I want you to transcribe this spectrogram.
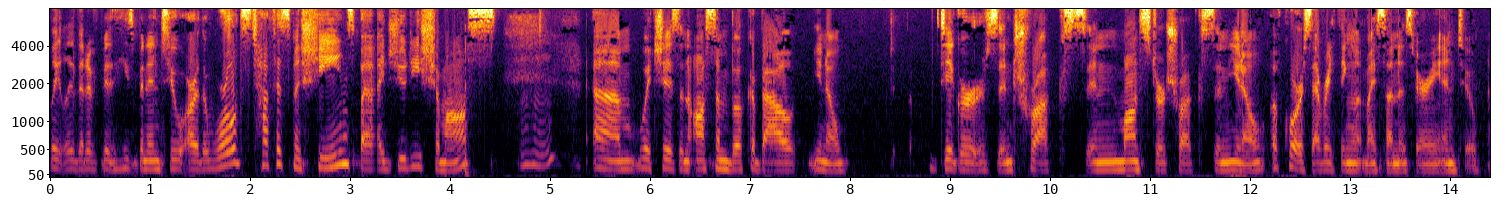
lately that have been he's been into are the World's Toughest Machines by Judy Shamas, um, which is an awesome book about you know diggers and trucks and monster trucks and you know of course everything that my son is very into.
